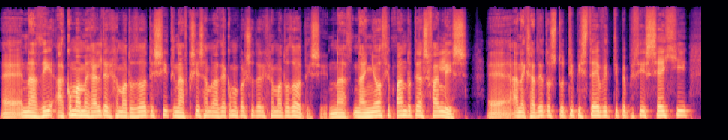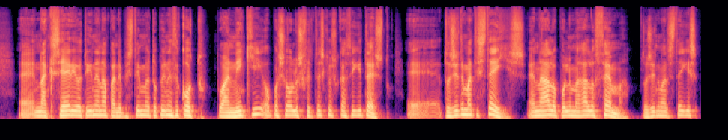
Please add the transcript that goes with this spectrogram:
ε, να δει ακόμα μεγαλύτερη χρηματοδότηση, την αυξήσαμε να δει ακόμα περισσότερη χρηματοδότηση. Να, να νιώθει πάντοτε ασφαλής. Ε, ανεξαρτήτως του τι πιστεύει, τι πεπιθήσεις έχει, ε, να ξέρει ότι είναι ένα πανεπιστήμιο το οποίο είναι δικό του. Του ανήκει όπως σε όλους τους φοιτητές και στους καθηγητές του. Ε, το ζήτημα της στέγης. Ένα άλλο πολύ μεγάλο θέμα. Το ζήτημα της στέγης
